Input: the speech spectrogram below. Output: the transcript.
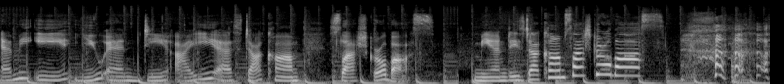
M-E-U-N-D-I-E-S dot com slash girlboss. MeUndies.com slash girlboss.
